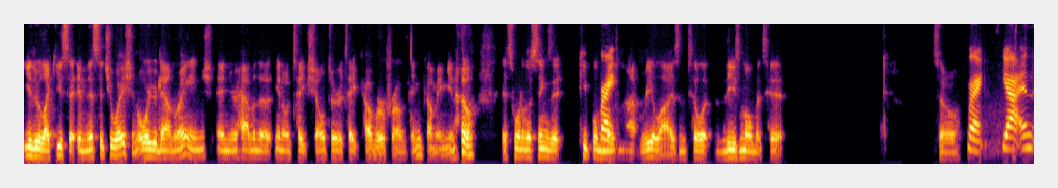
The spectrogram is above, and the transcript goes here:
either like you said in this situation or you're downrange and you're having to you know take shelter or take cover from incoming you know it's one of those things that people Right. may not realize until it, these moments hit so Right. Yeah, and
